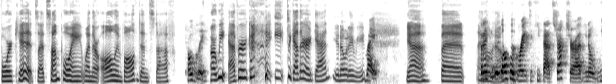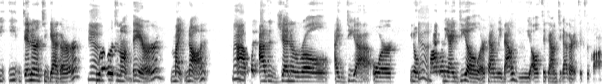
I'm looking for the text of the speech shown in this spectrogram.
four kids at some point when they're all involved in stuff totally are we ever gonna eat together again you know what i mean right yeah but but I, I think know. it's also great to keep that structure of, you know, we eat dinner together. Yeah. Whoever's not there might not. Right. Um, but as a general idea or, you know, yeah. family ideal or family value, we all sit down together at six o'clock.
